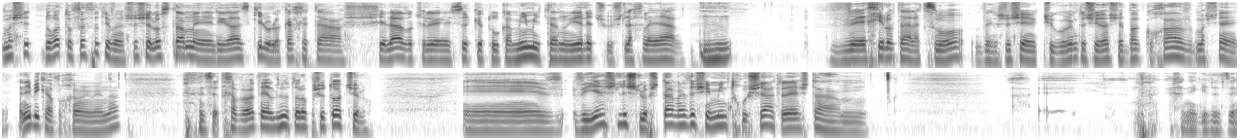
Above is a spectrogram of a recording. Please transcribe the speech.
מה שנורא תופס אותי, ואני חושב שלא סתם אה, לירז כאילו לקח את השאלה הזאת של אה, סירקה טורקה, מי מאיתנו ילד שהוא ישלח ליער, והכיל אותה על עצמו, ואני חושב שכשקוראים את השירה של בר כוכב, מה שאני בעיקר זוכר ממנה, זה את חוויות הילדות הלא פשוטות שלו. אה, ויש לשלושתם איזושהי מין תחושה, אתה יודע, יש את ה... איך אני אגיד את זה?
